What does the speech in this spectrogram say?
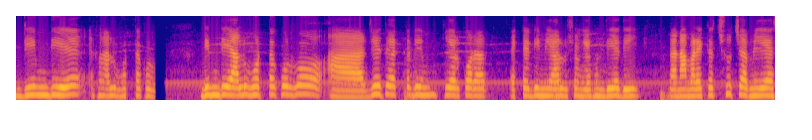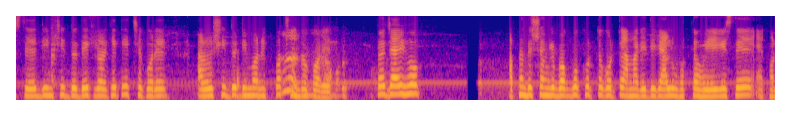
ডিম দিয়ে এখন আলু ভর্তা করব। ডিম দিয়ে আলু ভর্তা করব, আর যেহেতু একটা ডিম কেয়ার করার, একটা ডিমই আলুর সঙ্গে এখন দিয়ে দিই, কারণ আমার একটা ছুচা মেয়ে আছে, ডিম সিদ্ধ দেখলে ওর খেতে ইচ্ছে করে, আর সিদ্ধ ডিম অনেক পছন্দ করে। তো যাই হোক, আপনাদের সঙ্গে বকবক করতে করতে আমার এদিকে আলু ভর্তা হয়ে গেছে। এখন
